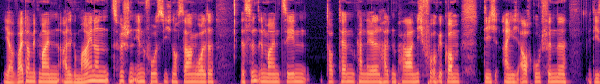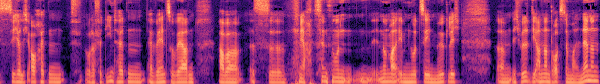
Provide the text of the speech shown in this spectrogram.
Ja, weiter mit meinen allgemeinen Zwischeninfos, die ich noch sagen wollte. Es sind in meinen zehn Top 10 Kanälen halt ein paar nicht vorgekommen, die ich eigentlich auch gut finde, die es sicherlich auch hätten oder verdient hätten, erwähnt zu werden. Aber es äh, ja, sind nun, nun mal eben nur zehn möglich. Ähm, ich will die anderen trotzdem mal nennen.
